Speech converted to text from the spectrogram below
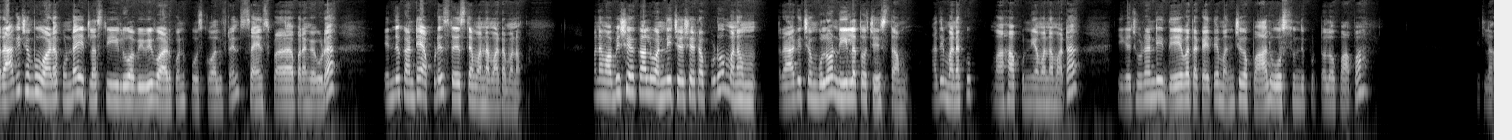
రాగి చెంబు వాడకుండా ఇట్లా స్టీలు అవి ఇవి వాడుకొని పోసుకోవాలి ఫ్రెండ్స్. సైన్స్ పరంగా కూడా. ఎందుకంటే అప్పుడే శ్రేష్టం అన్నమాట మనం. మనం అభిషేకాలు అన్నీ చేసేటప్పుడు మనం రాగి చెంబులో నీళ్ళతో చేస్తాము. అది మనకు మహాపుణ్యం అన్నమాట. ఇక చూడండి దేవతకైతే మంచిగా పాలు పోస్తుంది పుట్టలో పాప. ఇట్లా.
